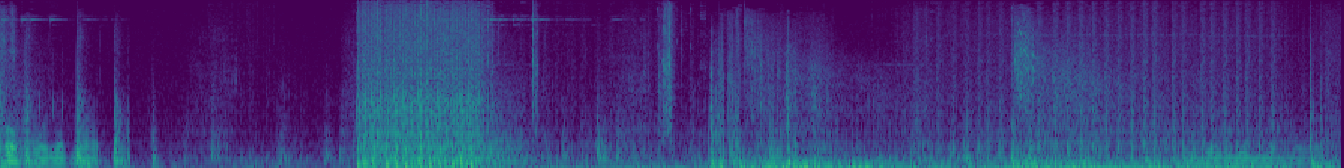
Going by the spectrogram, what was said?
โอ้โหเรียบร้อยงยิงยิงยิง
